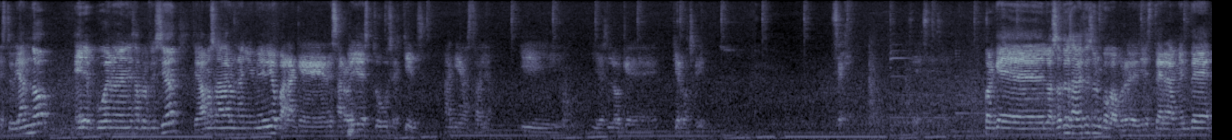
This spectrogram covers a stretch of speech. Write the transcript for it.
estudiando, eres bueno en esa profesión, te vamos a dar un año y medio para que desarrolles tus skills aquí en Australia. Y, y es lo que quiero conseguir. Sí. Sí, sí, sí. Porque los otros a veces son un poco aburridos y este realmente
